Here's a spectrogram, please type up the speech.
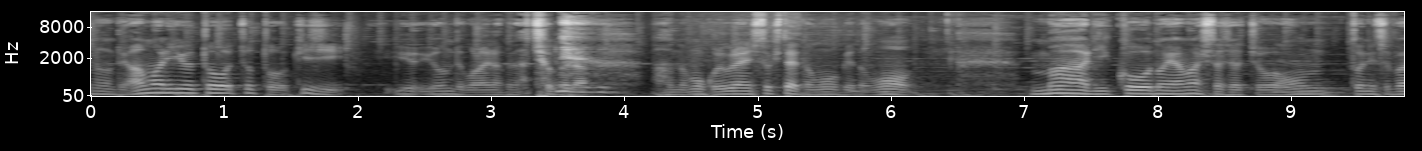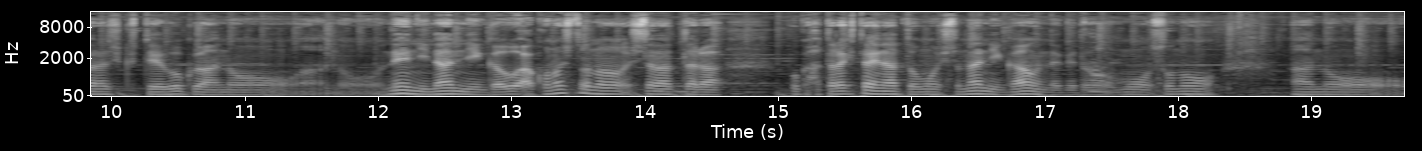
なのであんまり言うとちょっと記事よ読んでもらえなくなっちゃうから あのもうこれぐらいにしときたいと思うけどもまあ理工の山下社長は本当に素晴らしくて僕はあのあの年に何人かうわこの人の下だったら僕働きたいなと思う人何人か会うんだけど、はい。もうそのあの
